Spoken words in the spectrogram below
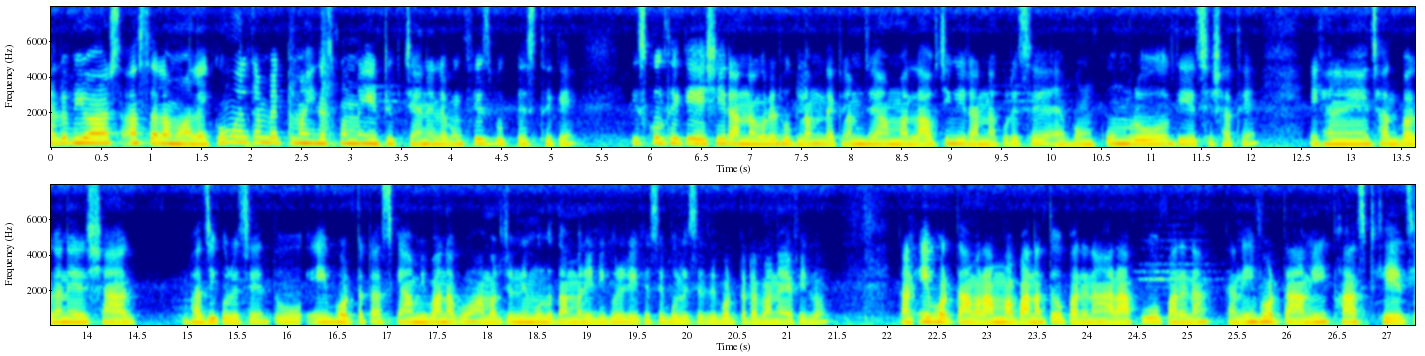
হ্যালো ভিউয়ার্স, আসসালামু আলাইকুম। Welcome back to Mahira's mamma YouTube channel এবং ফেসবুক পেজ থেকে। স্কুল থেকে এসে রান্নাঘরে ঢুকলাম, দেখলাম যে আম্মা লাউ চিংড়ি রান্না করেছে এবং কুমড়ো দিয়েছে সাথে। এখানে ছাদ বাগানের শাক ভাজি করেছে। তো এই ভর্তাটা আজকে আমি বানাবো। আমার জন্যই মূলত আম্মা রেডি করে রেখেছে, বলেছে যে ভর্তাটা বানায় ফেলো। কারণ এই ভর্তা আমার আম্মা বানাতেও পারে না আর আপুও পারে না। কারণ এই ভর্তা আমি ফার্স্ট খেয়েছি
